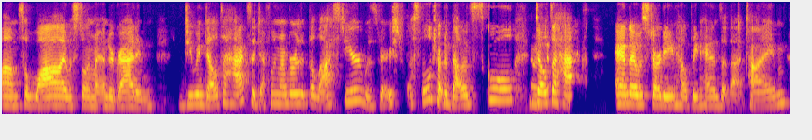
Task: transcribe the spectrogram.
um, so while i was still in my undergrad and doing delta hacks i definitely remember that the last year was very stressful trying to balance school okay. delta hacks and I was starting Helping Hands at that time.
